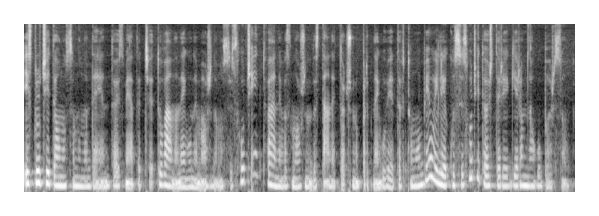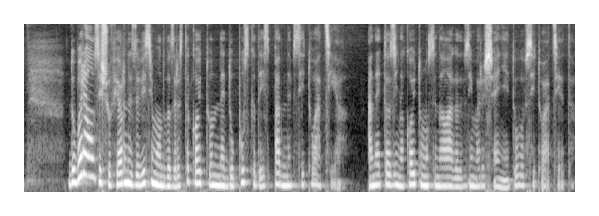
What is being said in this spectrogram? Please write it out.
изключително самонадеян. Той смята, че това на него не може да му се случи, това е невъзможно да стане точно пред неговият автомобил или ако се случи, той ще реагира много бързо. Добър е онзи шофьор, независимо от възрастта, който не допуска да изпадне в ситуация, а не този, на който му се налага да взима решението в ситуацията.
